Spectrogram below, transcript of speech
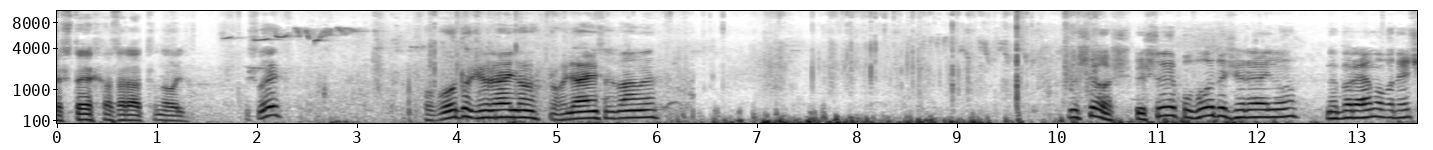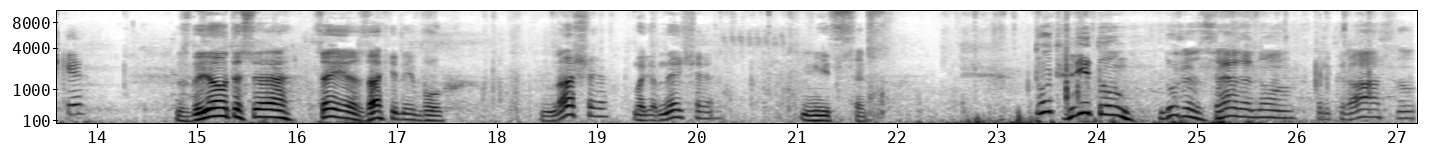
Хештег Азарат 0. Пішли? По воду джерельно, прогуляємося з вами. Ну що ж, пішли по воду джерельну, наберемо водички. Знайомтеся, це є Західний Буг. Наше мальовниче місце. Тут літом дуже зелено, прекрасно,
